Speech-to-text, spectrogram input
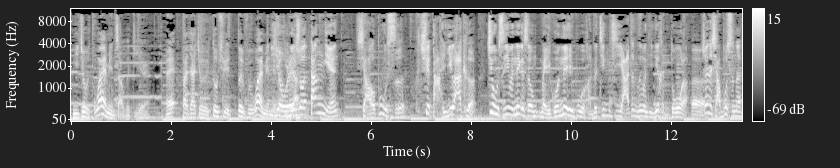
你就外面找个敌人，哎，大家就都去对付外面的。有人说当年。小布什去打伊拉克，就是因为那个时候美国内部很多经济啊、政治问题已经很多了。呃，所以呢，小布什呢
